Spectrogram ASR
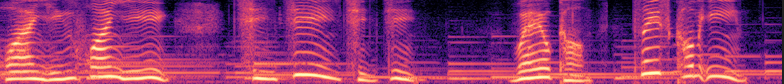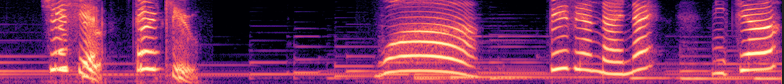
欢迎欢迎，请进请进。Welcome, please come in。谢谢，Thank you。哇，Vivian 奶奶，你家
